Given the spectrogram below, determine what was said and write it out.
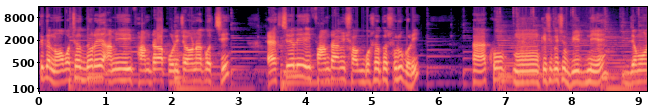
থেকে ন বছর ধরে আমি এই ফার্মটা পরিচালনা করছি। অ্যাকচুয়ালি এই ফার্মটা আমি শখবশত শুরু করি। হ্যাঁ খুব কিছু কিছু বিড নিয়ে যেমন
